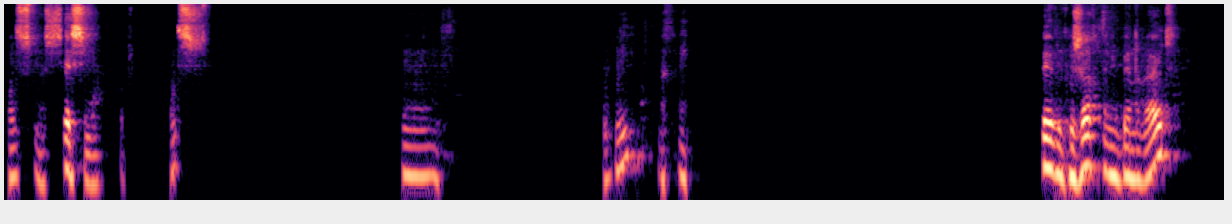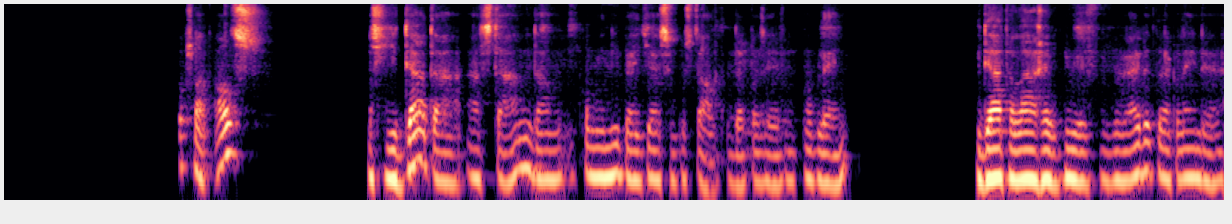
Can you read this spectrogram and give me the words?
Als een sessie. Als. Uh, niet. Even gezegd en ik ben eruit. Opslaan als. Als je je data laat staan, dan kom je niet bij het juiste bestand. Dat was even een probleem. Die datalagen heb ik nu even verwijderd, dat ik alleen de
